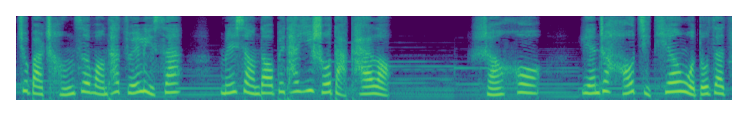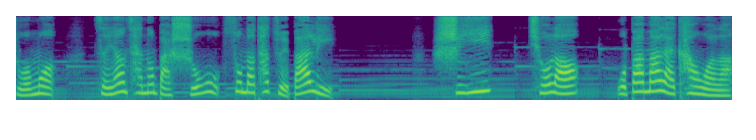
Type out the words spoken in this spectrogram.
就把橙子往他嘴里塞，没想到被他一手打开了。然后连着好几天，我都在琢磨怎样才能把食物送到他嘴巴里。十一，求饶。我爸妈来看我了。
